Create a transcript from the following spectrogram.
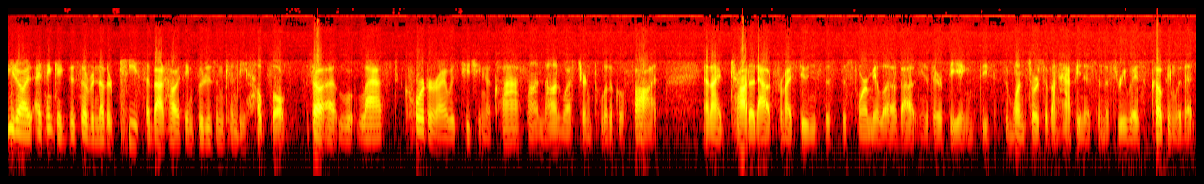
you know, I, I think this is sort of another piece about how I think Buddhism can be helpful. So uh, last quarter, I was teaching a class on non-Western political thought, and I trotted out for my students this this formula about you know there being these, the one source of unhappiness and the three ways of coping with it.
